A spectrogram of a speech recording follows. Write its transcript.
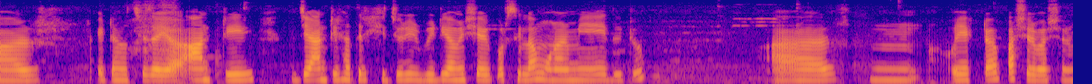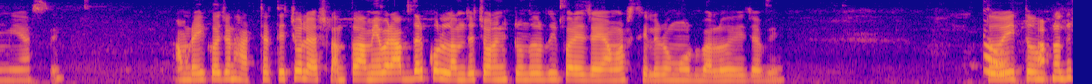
আর এটা হচ্ছে যাই আন্টির যে আন্টির হাতের খিচুড়ির ভিডিও আমি শেয়ার করছিলাম, ওনার মেয়ে এই দুটো আর ওই একটা পাশের বাসার মেয়ে আছে। আমরা এই কজন হাঁটতে হাঁটতে চলে আসলাম। তো আমি এবার আবদার করলাম যে, চলেন একটু দুই পারে যাই, আমার ছেলেরও মুড ভালো হয়ে যাবে। তো এই তো আপনাদের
